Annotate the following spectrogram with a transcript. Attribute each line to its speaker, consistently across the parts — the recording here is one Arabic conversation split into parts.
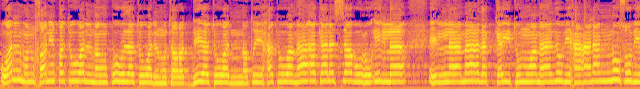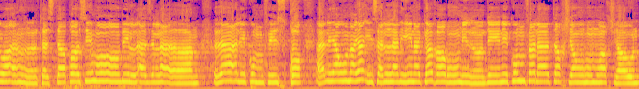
Speaker 1: والمنخنقة والمنقوذة والمتردية والنطيحة وما أكل السبع إلا إلا ما ذكيتم وما ذبح على النصب وأن تستقسموا بالأزلام. ذلكم فسق. اليوم يئس الذين كفروا من دينكم فلا تخشوهم واخشون.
